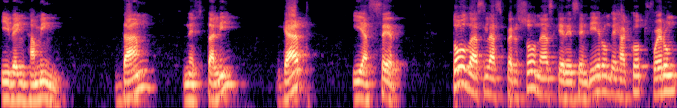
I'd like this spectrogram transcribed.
y Benjamín. Dan, Neftalí, Gad y Aser todas las personas que descendieron de Jacob fueron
